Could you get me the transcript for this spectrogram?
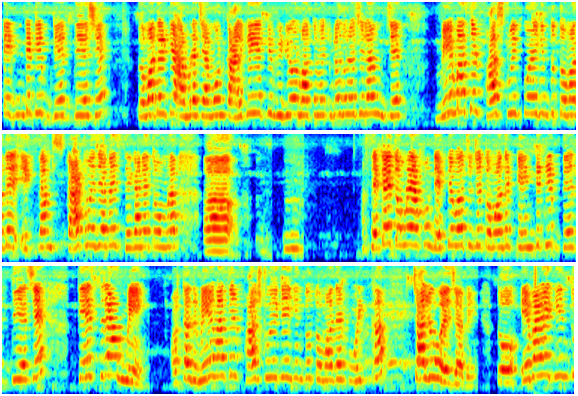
টেন্টেটিভ ডেট দিয়েছে, তোমাদেরকে আমরা যেমন কালকেই একটি ভিডিওর মাধ্যমে তুলে ধরেছিলাম যে, মে মাসের ফার্স্ট উইক করে কিন্তু তোমাদের এক্সাম স্টার্ট হয়ে যাবে। সেখানে তোমরা সেটাই তোমরা এখন দেখতে পাচ্ছ যে তোমাদের টেন্টেটিভ ডেট দিয়েছে তেসরা মে। অর্থাৎ মে মাসের ফার্স্ট উইকেই কিন্তু তোমাদের পরীক্ষা চালু হয়ে যাবে। তো এবারে কিন্তু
